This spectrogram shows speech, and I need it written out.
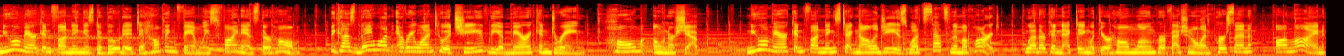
New American Funding is devoted to helping families finance their home because they want everyone to achieve the American dream home ownership. New American Funding's technology is what sets them apart. Whether connecting with your home loan professional in person, online,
